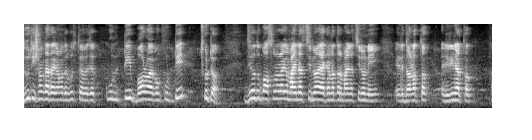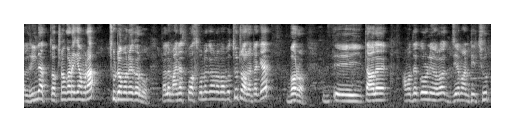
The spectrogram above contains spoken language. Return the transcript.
দুইটি সংখ্যা থেকে আমাদের বুঝতে হবে যে কোনটি বড় এবং কোনটি ছোট। যেহেতু পঁচপন্নের আগে মাইনাস চিহ্ন, এখানে তো মাইনাস চিহ্ন নেই, এটা ধনাত্মক, এটি ঋণাত্মক। তাহলে ঋণাত্মক সংখ্যাটাকে আমরা ছোট মনে করব। তাহলে মাইনাস পঁচপন্নকে আমরা ভাববো ছোটো আর এটাকে বড়। এই, তাহলে আমাদের করণীয় হলো যে মানটি ছোট,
